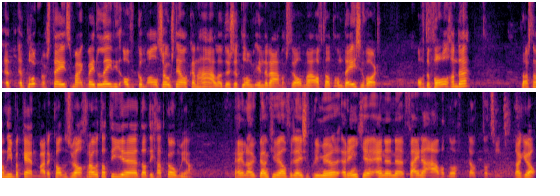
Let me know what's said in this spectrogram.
het, het lonkt nog steeds, maar ik weet alleen niet of ik hem al zo snel kan halen. Dus het lonkt inderdaad nog wel. Maar of dat dan deze wordt of de volgende, dat is nog niet bekend. Maar de kans is wel groot dat die, uh, dat die gaat komen, ja. Heel leuk, dankjewel voor deze primeur, Rintje. En een uh, fijne avond nog. Tot ziens. Dankjewel.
